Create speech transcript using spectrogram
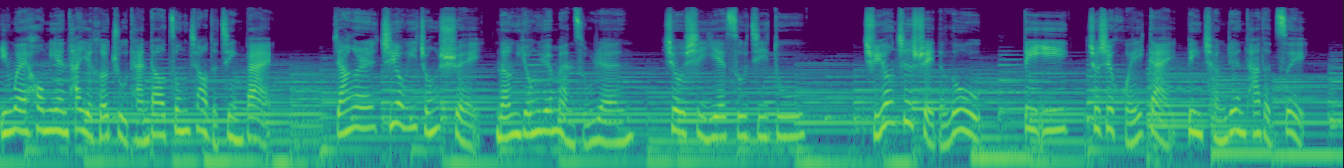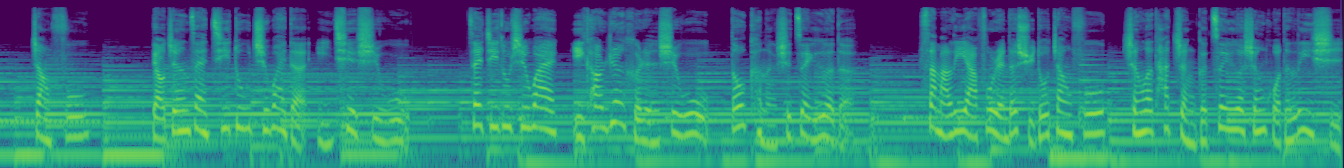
因为后面他也和主谈到宗教的敬拜，然而只有一种水能永远满足人，就是耶稣基督。取用这水的路，第一就是悔改并承认他的罪。丈夫表征在基督之外的一切事物，在基督之外依靠任何人事物都可能是罪恶的。撒玛利亚妇人的许多丈夫成了她整个罪恶生活的历史，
